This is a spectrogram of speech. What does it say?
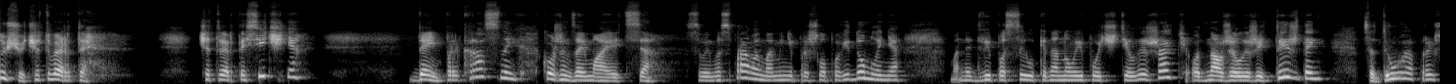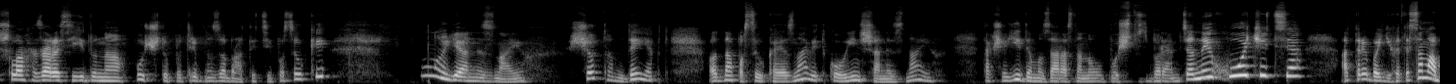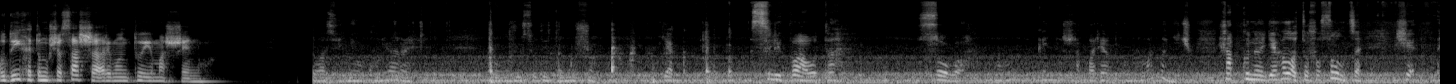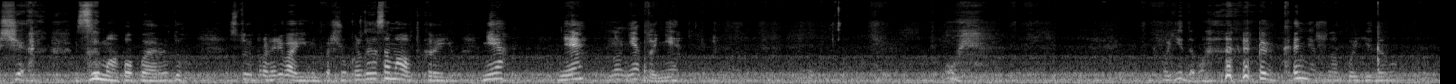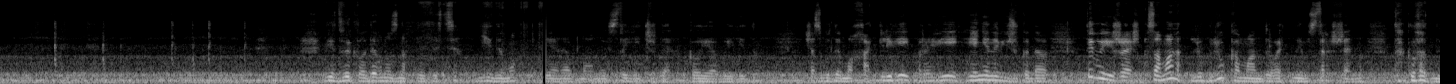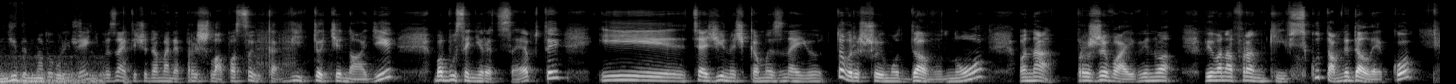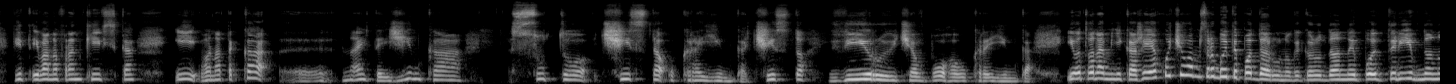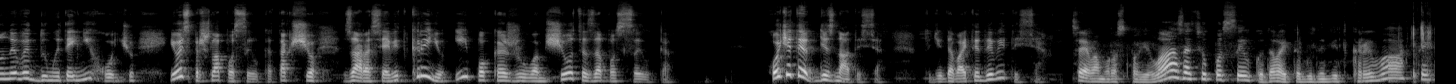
Ну що, 4, 4 січня. День прекрасний. Кожен займається своїми справами. Мені прийшло повідомлення. У мене дві посилки на новій почті лежать. Одна вже лежить тиждень, це друга прийшла. Зараз їду на почту, потрібно забрати ці посилки. Ну, я не знаю, що там, де як. Одна посилка я знаю від кого, інша не знаю. Так що їдемо зараз на нову почту, зберемося. Не хочеться, а треба їхати. Сама буду їхати, тому що Саша ремонтує машину. Взяла сьогодні окуляри, положу сюди, тому що як сліпа ота сова. Звісно, порядку нема, ну нічого. Шапку не одягала, то що сонце ще, ще зима попереду. Стою, прогріваю, він прийшов. Каже, я сама відкрию. Ні, ні, ну ні, то ні. Ой. Поїдемо. Звісно, поїдемо. Відвикла, де воно знаходиться. Їдемо. Я не обманую, стоїть, жде, коли я виїду. Зараз буде махати лівій, правій. Я ненавиджу, коли ти виїжджаєш. Сама люблю командувати ним страшенно. Так, ладно, їдемо на Добрий почту. день. Ви знаєте, що до мене прийшла посилка від тьоті Наді, бабусині рецепти. І ця жіночка, ми з нею товаришуємо давно. Вона проживає в в Івано-Франківську, там недалеко від Івано-Франківська. І вона така, е, знаєте, жінка. Суто чиста українка, чисто віруюча в Бога українка. І от вона мені каже: Я хочу вам зробити подарунок. Я кажу, да не потрібно, ну не ви думайте, ні хочу. І ось прийшла посилка. Так що зараз я відкрию і покажу вам, що це за посилка. Хочете дізнатися? Тоді давайте дивитися. Це я вам розповіла за цю посилку. Давайте будемо відкривати.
